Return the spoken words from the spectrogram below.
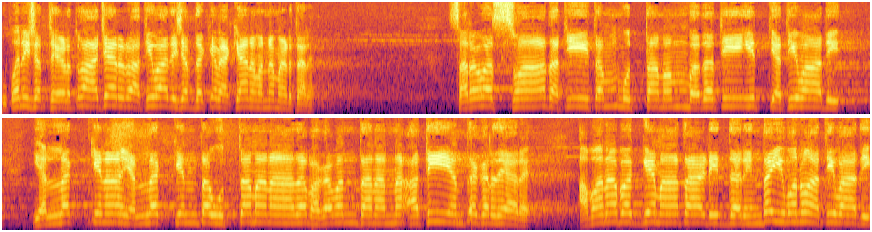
ಉಪನಿಷತ್ತು ಹೇಳ್ತು ಆಚಾರ್ಯರು ಅತಿವಾದಿ ಶಬ್ದಕ್ಕೆ ವ್ಯಾಖ್ಯಾನವನ್ನು ಮಾಡ್ತಾರೆ. ಸರ್ವಸ್ವಾದ್ ಅತೀತಂ ಉತ್ತಮಂ ವದತಿ ಇತ್ಯತಿವಾದಿ. ಎಲ್ಲಕ್ಕಿನ ಎಲ್ಲಕ್ಕಿಂತ ಉತ್ತಮನಾದ ಭಗವಂತನನ್ನ ಅತಿ ಅಂತ ಕರೆದಿದ್ದಾರೆ. ಅವನ ಬಗ್ಗೆ ಮಾತಾಡಿದ್ದರಿಂದ ಇವನು ಅತಿವಾದಿ.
